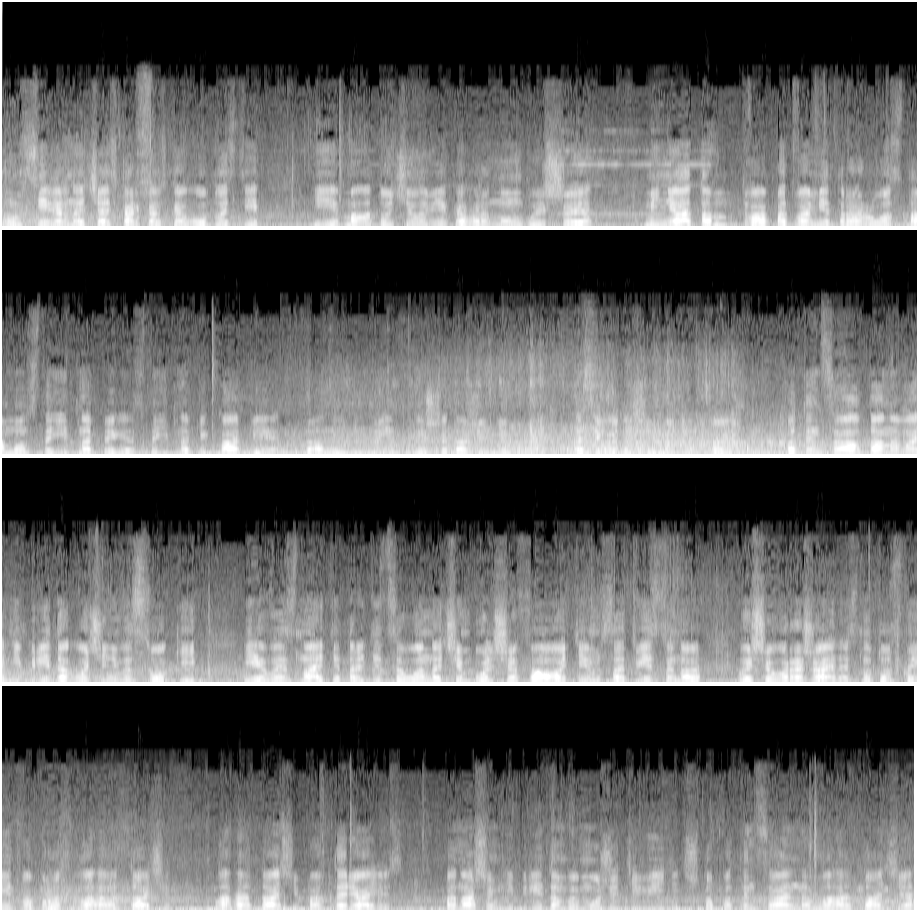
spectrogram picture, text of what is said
ну, северная часть Харьковской области, и молодой человек, агроном выше меня, там два, по 2 метра ростом, он стоит на, стоит на пикапе, данный гибрид выше даже него на сегодняшний момент. То есть потенциал данного гибрида очень высокий, и вы знаете, традиционно, чем больше ФАО, тем, соответственно, выше урожайность. Но тут стоит вопрос влагоотдачи. Влагоотдачи, повторяюсь, по нашим гибридам вы можете видеть, что потенциально влагоотдача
